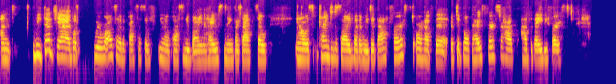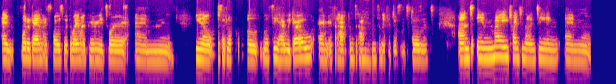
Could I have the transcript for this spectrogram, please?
And we did, yeah, but we were also in the process of, you know, possibly buying a house and things like that. So you know, I was trying to decide whether we did that first or have the or bought the house first or had had the baby first. Um, but again, I suppose with the way my periods were, um, you know, just said, look, we'll we'll see how we go. Um, if it happens, it mm. happens, and if it doesn't, it doesn't. And in May 2019, um,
